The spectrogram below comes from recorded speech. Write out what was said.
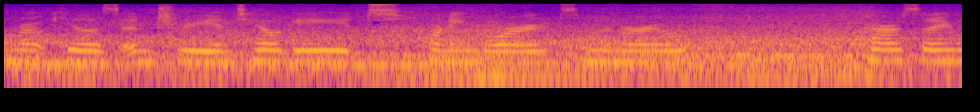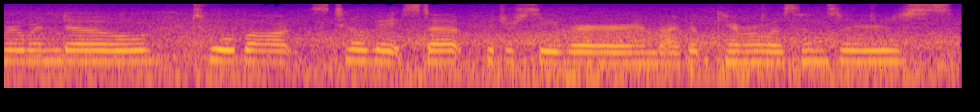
remote keyless entry and tailgate, running boards, moonroof, power setting rear window, toolbox, tailgate step, hitch receiver, and backup camera with sensors.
